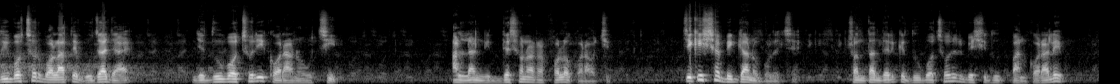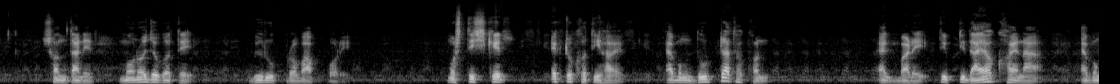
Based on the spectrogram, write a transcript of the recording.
দুই বছর বলাতে বোঝা যায় যে দু বছরই করানো উচিত। আল্লাহর নির্দেশনাটা ফলো করা উচিত। চিকিৎসা বিজ্ঞানও বলেছে, সন্তানদেরকে দু বছরের বেশি দুধ পান করালে সন্তানের মনোজগতে বিরূপ প্রভাব পড়ে। মস্তিষ্কের একটু ক্ষতি হয় এবং দুধটা তখন একবারে তৃপ্তিদায়ক হয় না এবং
